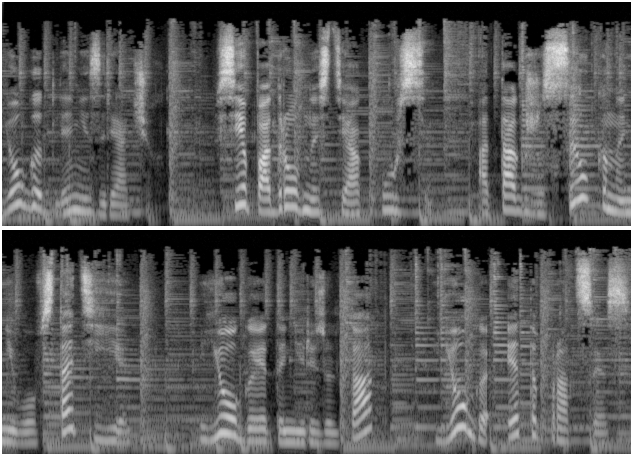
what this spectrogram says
«Йога для незрячих». Все подробности о курсе, а также ссылка на него в статье «Йога – это не результат, йога – это процесс».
